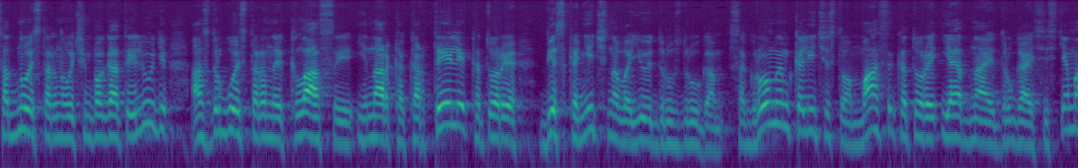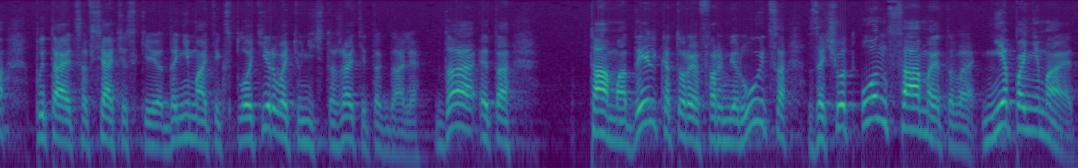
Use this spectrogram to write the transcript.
с одной стороны очень богатые люди, а с другой стороны классы и наркокартели, которые бесконечно воюют друг с другом с огромным количеством массы, которые и одна и другая система пытается всячески донимать, эксплуатировать, уничтожать и так далее. Да, это та модель, которая формируется за счет, он сам этого не понимает.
